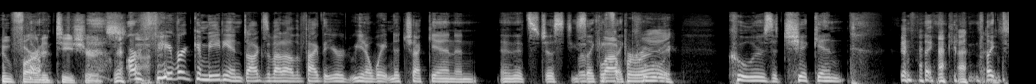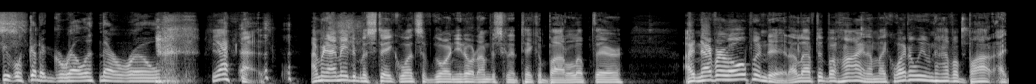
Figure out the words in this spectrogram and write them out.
Who farted t-shirts? Our favorite comedian talks about how the fact that you're, you know, waiting to check in and, and it's just, he's like, it's like Flip-flop cool, hooray. Cooler's a chicken. like, like people are going to grill in their room. Yes. I mean, I made the mistake once of going, you know what, I'm just going to take a bottle up there. I never opened it. I left it behind. I'm like, why don't we even have a bottle? I,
